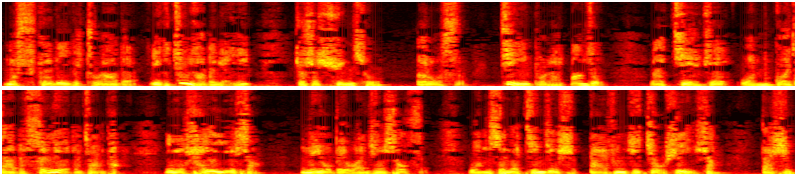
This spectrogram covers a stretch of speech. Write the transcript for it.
莫斯科的一个主要的一个重要的原因，就是寻求俄罗斯进一步来帮助，来解决我们国家的分裂的状态，因为还有一个省。没有被完全收复，我们现在仅仅是百分之九十以上，但是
